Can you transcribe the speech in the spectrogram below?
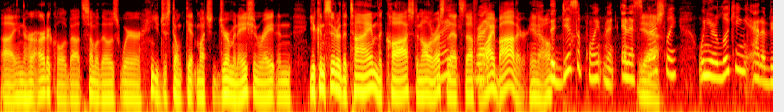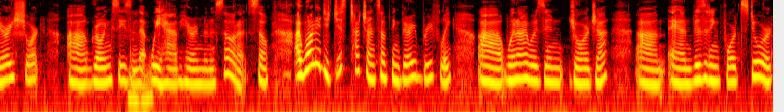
uh, in her article about some of those where you just don't get much germination rate, and you consider the time, the cost, and all the rest of that stuff. right. Why bother? You know. The disappointment, and especially when you're looking at a very short uh, growing season that we have here in Minnesota. So, I wanted to just touch on something very briefly. Uh, when I was in Georgia um, and visiting Fort Stewart,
